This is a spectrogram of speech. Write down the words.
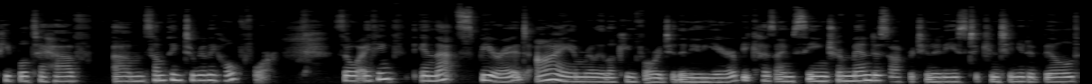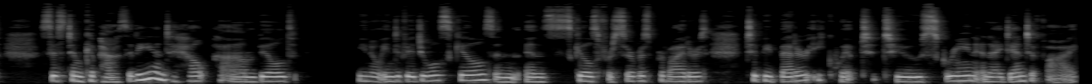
people to have um, something to really hope for. So I think in that spirit, I am really looking forward to the new year because I'm seeing tremendous opportunities to continue to build system capacity and to help um, build you know individual skills and, and skills for service providers to be better equipped to screen and identify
